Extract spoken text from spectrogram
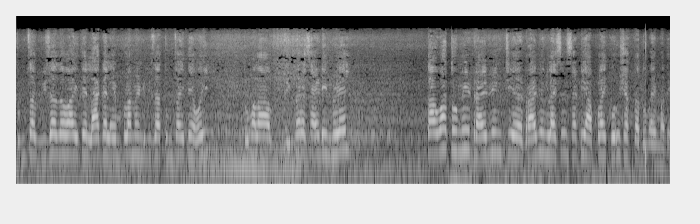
तुमचा विजा जेव्हा इथे लागेल एम्प्लॉयमेंट विजा तुमचा इथे होईल तुम्हाला एमएस आय डी मिळेल. तेव्हा तुम्ही ड्रायव्हिंगचे ड्रायव्हिंग लायसन्ससाठी अप्लाय करू शकता दुबईमध्ये.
